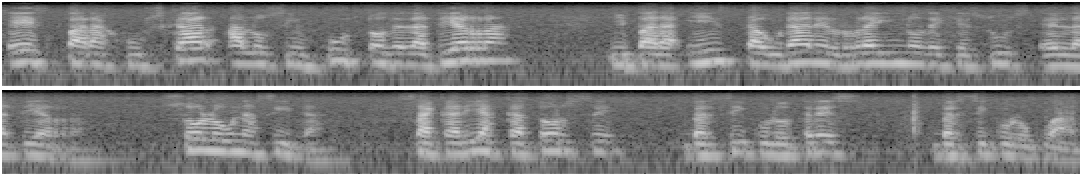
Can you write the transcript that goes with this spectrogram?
es para juzgar a los injustos de la tierra y para instaurar el reino de Jesús en la tierra. Solo una cita, Zacarías 14, versículo 3, versículo 4.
